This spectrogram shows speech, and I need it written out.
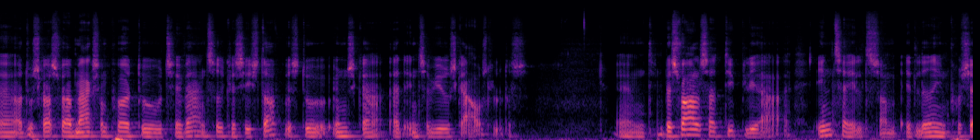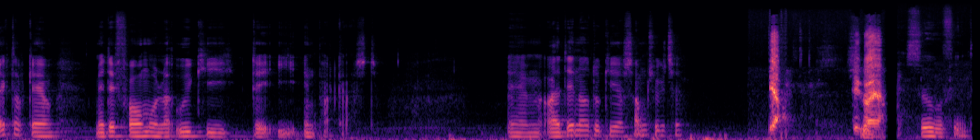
Øh, Og du skal også være opmærksom på, at du til hver en tid kan sige stop, hvis du ønsker, at interviewet skal afsluttes. Øh, Dine besvarelser de bliver indtalt som et led i en projektopgave med det formål at udgive det i en podcast. Øh, Og er det noget, du giver samtykke til? Ja, det gør jeg. Super fint.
